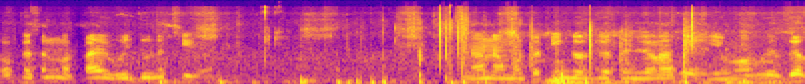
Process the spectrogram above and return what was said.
લોકેશનમાં કાંઈ વધ્યું નથી. નાના મોટા ટિંડોર બે જણા છે, એમાં અમે ભેગા.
